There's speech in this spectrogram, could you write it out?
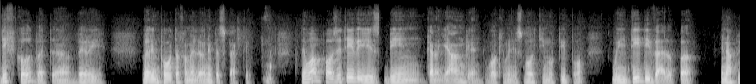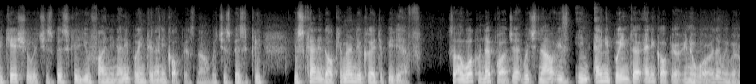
difficult, but uh, very, very important from a learning perspective. The one positive is being kind of young and working with a small team of people. We did develop uh, an application which is basically you find in any printer, in any copiers now, which is basically you scan a document, you create a PDF. So I work on that project, which now is in any printer, any copier in the world, and we were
